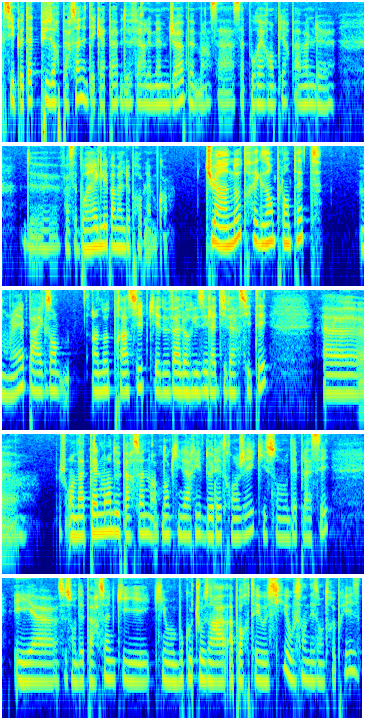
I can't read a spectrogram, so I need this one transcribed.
si peut-être plusieurs personnes étaient capables de faire le même job, ben, ça, ça pourrait remplir pas mal de, de... Enfin, ça pourrait régler pas mal de problèmes. Quoi. Tu as un autre exemple en tête? Oui, par exemple, un autre principe qui est de valoriser la diversité. Euh, on a tellement de personnes maintenant qui arrivent de l'étranger, qui sont déplacées, et euh, ce sont des personnes qui, ont beaucoup de choses à apporter aussi au sein des entreprises.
